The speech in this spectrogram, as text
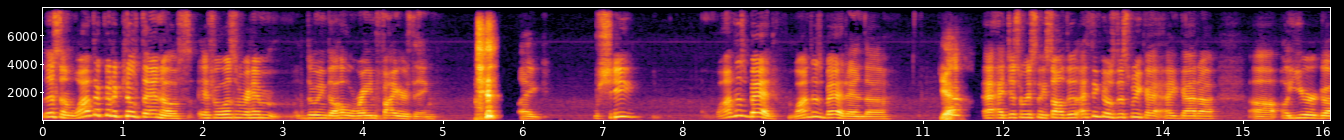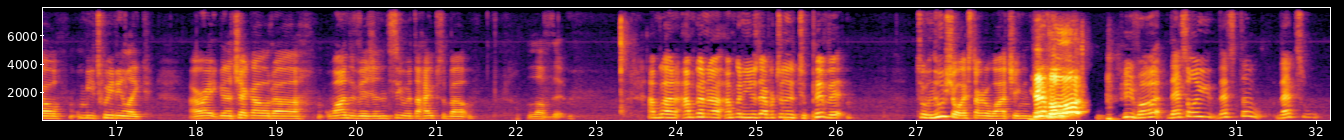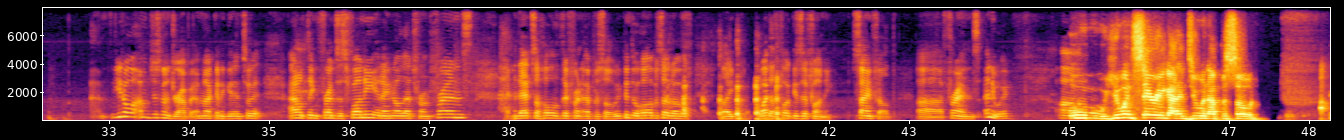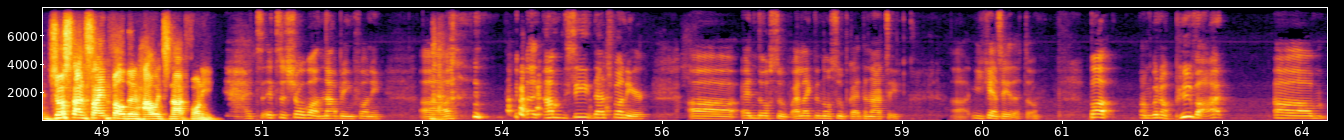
Listen, Wanda could have killed Thanos if it wasn't for him doing the whole rain fire thing. like, she, Wanda's bad. Wanda's bad, and uh, Yeah. I, I just recently saw this. I think it was this week. I, I got a uh, a year ago me tweeting like, "All right, gonna check out uh WandaVision, see what the hype's about." Loved it. I'm gonna I'm gonna I'm gonna use the opportunity to pivot to a new show I started watching. Pivot! Pivot. That's only that's the that's you know I'm just gonna drop it. I'm not gonna get into it. I don't think Friends is funny, and I know that's from Friends, and that's a whole different episode. We can do a whole episode of like why the fuck is it funny? Seinfeld, uh, Friends. Anyway, um, Ooh, you and Sari got to do an episode just on Seinfeld and how it's not funny. it's it's a show about not being funny. Uh, I'm see that's funnier. Uh, and no soup. I like the no soup guy, the Nazi. Uh, you can't say that though. But I'm gonna pivot. Um,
